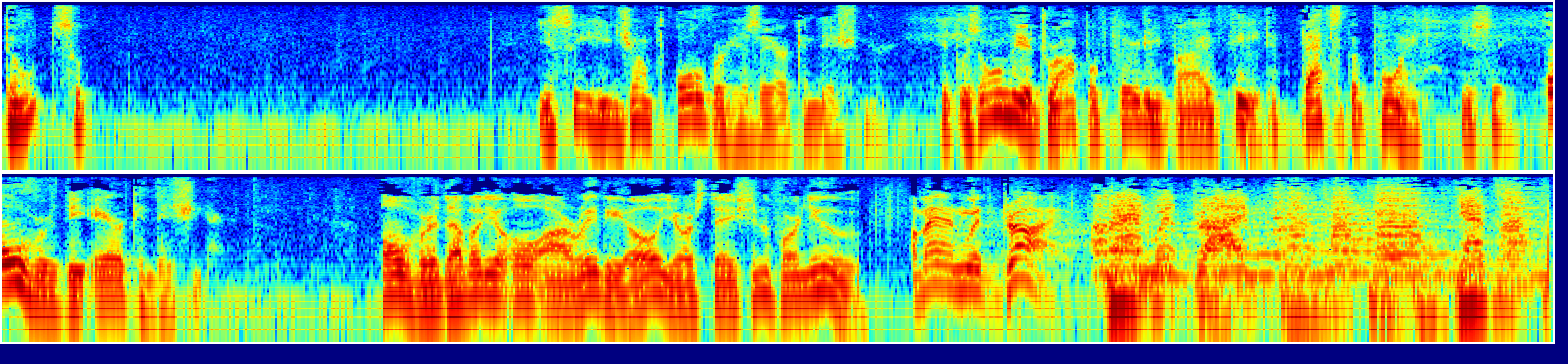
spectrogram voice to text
don't... So you see, he jumped over his air conditioner. It was only a drop of 35 feet. That's the point, you see. Over the air conditioner. Over WOR Radio, your station for news. A man with drive. A man with drive gets.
